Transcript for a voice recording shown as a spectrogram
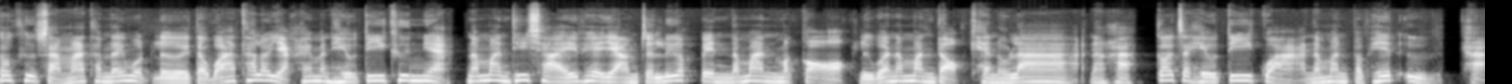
ก็คือสามารถทำได้หมดเลย แต่ว่าถ้าเราอยากให้มันเฮลตี้ขึ้นเนี่ย น้ำมันที่ใช้พยายามจะเลือกเป็นน้ำมันมะกอก หรือว่าน้ำมันดอกแคโนล่านะคะ ก็จะเฮลตี้กว่าน้ำมันประเภทอื่นค่ะ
